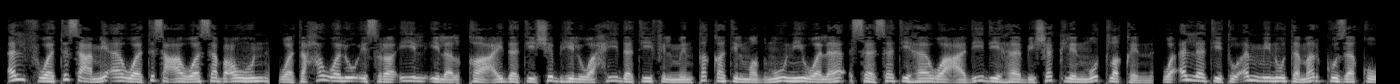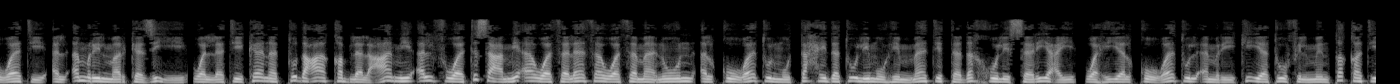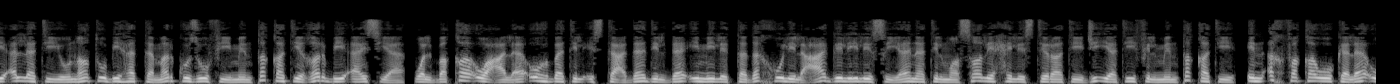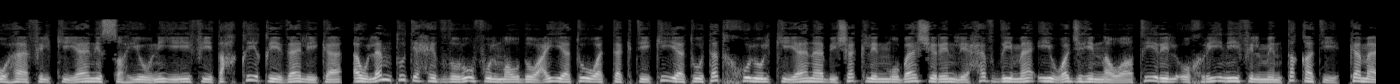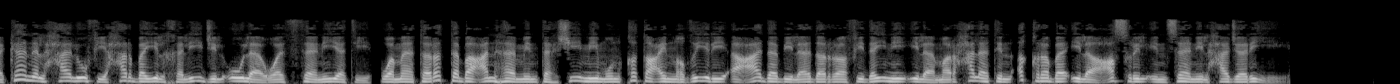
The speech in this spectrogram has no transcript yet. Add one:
1979 وتحول إسرائيل إلى القاعدة شبه الوحيدة في المنطقة المضمون ولا أساستها وعديدها بشكل مطلق والتي تؤمن تمركز قوات الأمر المركزي والتي كانت تدعى قبل العام 1983 القوات المتحدة لمهمات التدخل السريع وهي القوات الأمريكية في المنطقة التي يناط بها التمركز في منطقة غرب آسيا، والبقاء على أهبة الاستعداد الدائم للتدخل العاجل لصيانة المصالح الاستراتيجية في المنطقة، إن أخفق وكلاؤها في الكيان الصهيوني في تحقيق ذلك، أو لم تتح الظروف الموضوعية والتكتيكية تدخل الكيان بشكل مباشر لحفظ ماء وجه النواطير الأخرين في المنطقة، كما كان الحال في حربي الخليج الأولى والثانية، وما ترتب عنها من تهشيم منقطع النظير أعاد بلاد الرافدين إلى مرحلة أقرب إلى عصر الإنسان الحجري.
